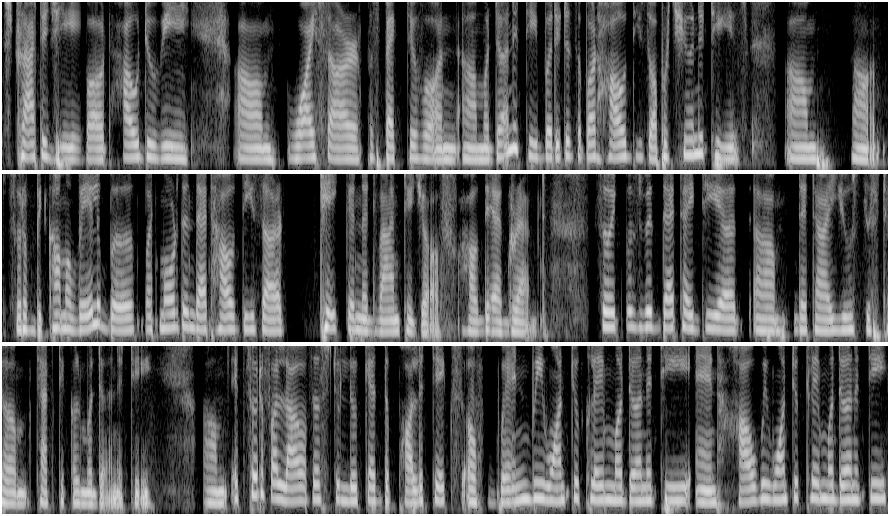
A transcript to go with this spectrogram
strategy about how do we um, voice our perspective on uh, modernity, but it is about how these opportunities. Um, uh, sort of become available, but more than that, how these are taken advantage of, how they are grabbed. So it was with that idea um, that I used this term tactical modernity. Um, it sort of allows us to look at the politics of when we want to claim modernity and how we want to claim modernity,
